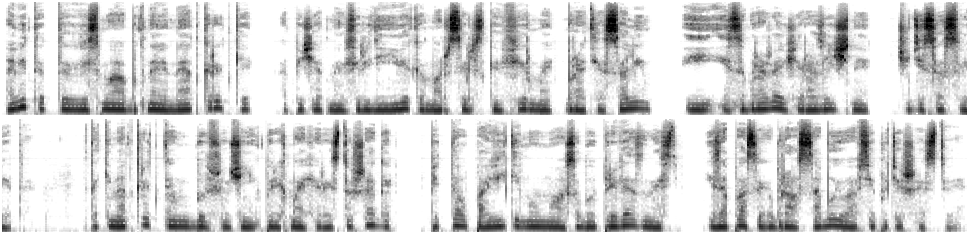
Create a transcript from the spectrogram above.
На вид это весьма обыкновенные открытки, отпечатанные в середине века марсельской фирмой «Братья Салим» и изображающие различные чудеса света. К таким открыткам бывший ученик парикмахера из Тушага питал, по-видимому, особую привязанность и запас их брал с собой во все путешествия.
